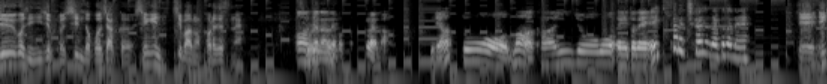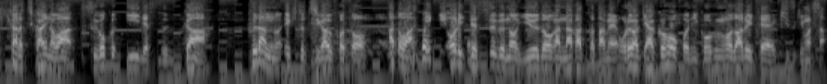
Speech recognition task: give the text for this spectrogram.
15時20分、震度5弱、震源地千葉のこれですね。ああ、じゃれだねやっぱくらいだ。で、あと、まあ、会場を、えっ、とね、駅から近いの楽だね。えー駅から近いのはすごくいいですが、普段の駅と違うこと、あとは 駅降りてすぐの誘導がなかったため、俺は逆方向に5分ほど歩いて気づきました。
